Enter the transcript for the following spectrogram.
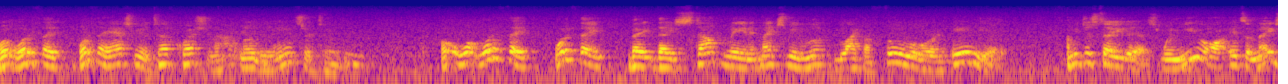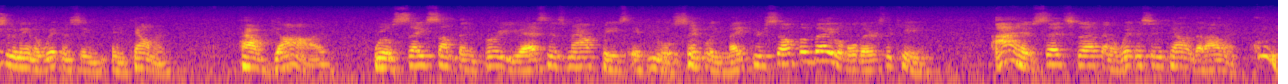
What, what if they what if they ask me a tough question I don't know the answer to? What, what if they what if they, they they stump me and it makes me look like a fool or an idiot? Let me just tell you this. When you are, it's amazing to me in a witnessing encounter how God will say something through you as his mouthpiece if you will simply make yourself available. There's the key. I have said stuff in a witness encounter that I went, hmm,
